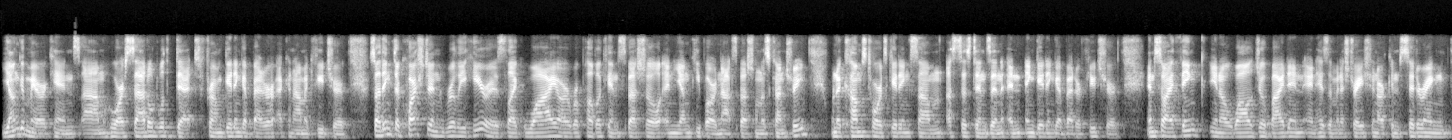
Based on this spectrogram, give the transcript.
young Americans um, who are saddled with debt from getting a better economic future. So I think the question really here is like, why are Republicans special and young people are not special in this country when it comes towards getting some assistance and, and, and getting a better future? And so I think, you know, while Joe Biden and his administration are considering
